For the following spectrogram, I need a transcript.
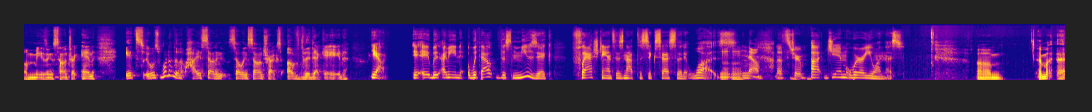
amazing soundtrack. And it's it was one of the highest selling selling soundtracks of the decade. Yeah. It, it, I mean, without this music, Flashdance is not the success that it was. Mm-mm. No, that's true. Uh, Jim, where are you on this? Um, am I? Uh,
